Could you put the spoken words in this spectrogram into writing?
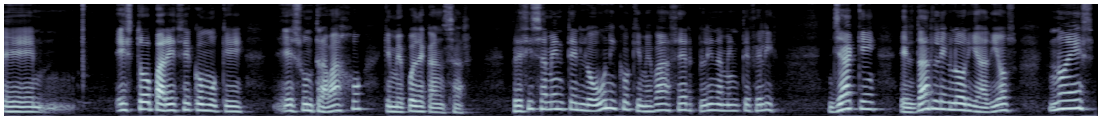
Eh, esto parece como que es un trabajo que me puede cansar. Precisamente lo único que me va a hacer plenamente feliz, ya que el darle gloria a Dios no es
